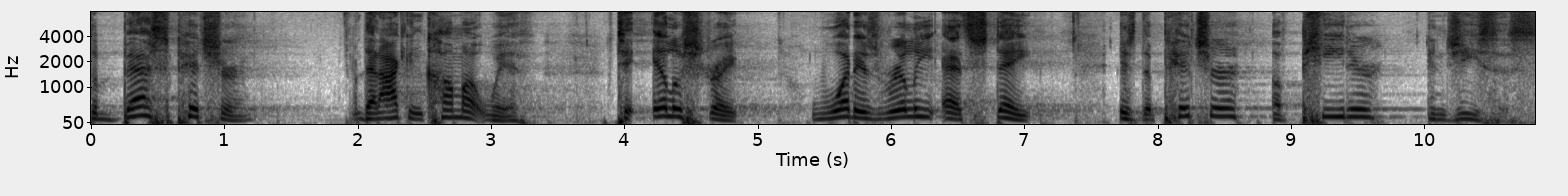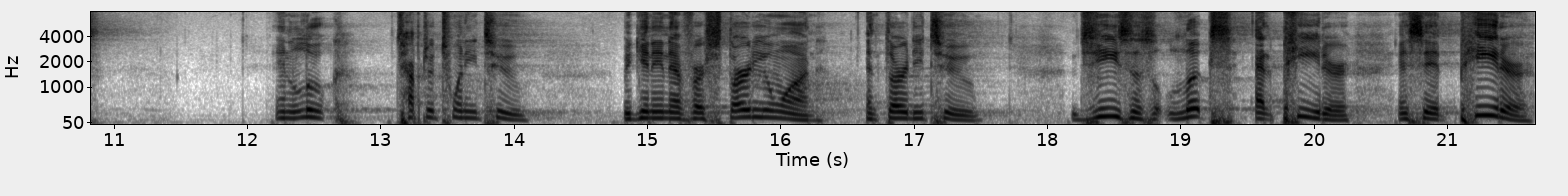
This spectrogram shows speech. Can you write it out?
The best picture that I can come up with to illustrate what is really at stake is the picture of Peter and Jesus. In Luke chapter 22, beginning at verse 31 and 32, Jesus looks at Peter and said, Peter,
